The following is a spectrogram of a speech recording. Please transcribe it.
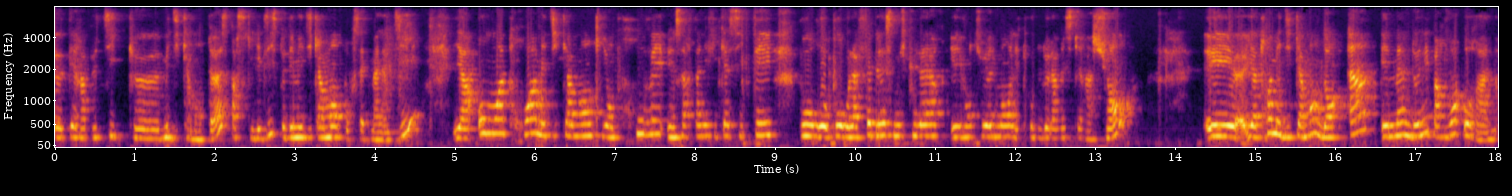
euh, thérapeutique euh, médicamenteuse, parce qu'il existe des médicaments pour cette maladie. Il y a au moins trois médicaments qui ont prouvé une certaine efficacité pour, pour la faiblesse musculaire et éventuellement les troubles de la respiration. Et euh, il y a trois médicaments dont un est même donné par voie orale.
